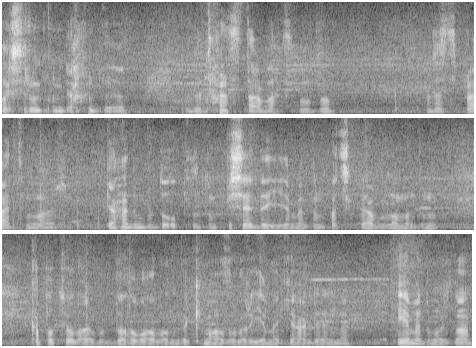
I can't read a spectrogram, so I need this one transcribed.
Aşırı uykum geldi. Burada bir tane Starbucks buldum. Burada Sprite'ım var. Geldim burada oturdum. Bir şey de yiyemedim. Açık bir yer bulamadım. Kapatıyorlar burada havaalanındaki mağazaları, yemek yerlerini. Yiyemedim o yüzden.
